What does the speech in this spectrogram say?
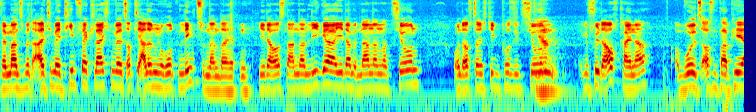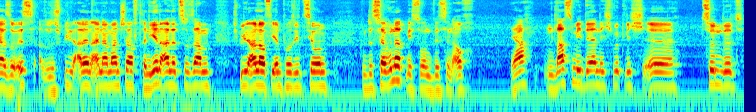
wenn man es mit Ultimate Team vergleichen will, als ob die alle einen roten Link zueinander hätten. Jeder aus einer anderen Liga, jeder mit einer anderen Nation und auf der richtigen Position ja. gefühlt auch keiner, obwohl es auf dem Papier ja so ist. Also spielen alle in einer Mannschaft, trainieren alle zusammen, spielen alle auf ihren Positionen und das verwundert mich so ein bisschen auch. Ja, ein Lass mir der nicht wirklich äh, zündet.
